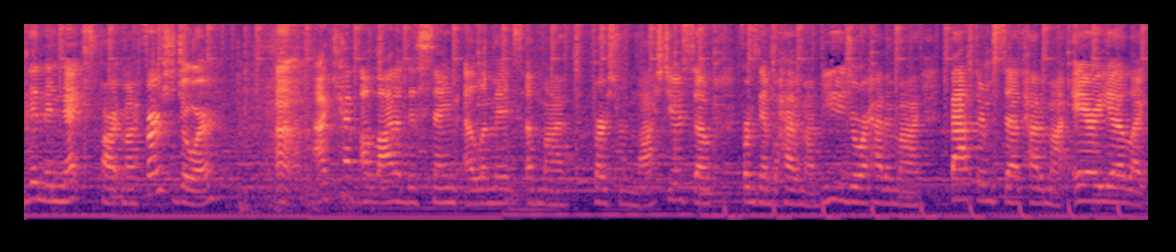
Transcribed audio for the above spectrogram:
Then the next part, my first drawer, um, I kept a lot of the same elements of my first room last year. So for example, having my beauty drawer, having my bathroom stuff, having my area, like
